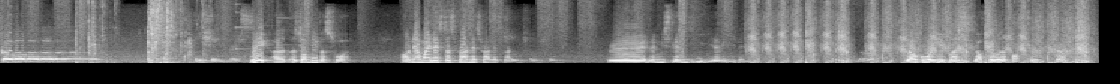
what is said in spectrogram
Go, go, go, go, go, go! Finish it, nice. Wait, a, a zombie with a sword. Oh never mind, let's just run, let's run, let's run. Wait, wait, wait, let me let me eat, let me eat, let me eat. Y'all go ahead first. Y'all follow the path.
